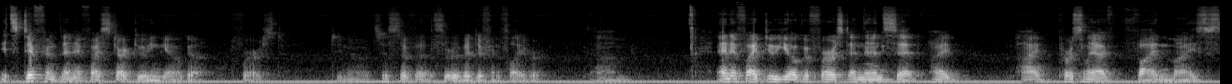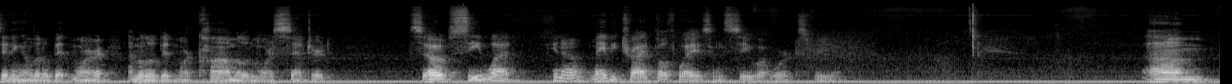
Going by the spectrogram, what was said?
it's different than if I start doing yoga first. You know, it's just a, sort of a different flavor. Um, and if I do yoga first and then sit, I, I personally I find my sitting a little bit more. I'm a little bit more calm, a little more centered. So see what you know. Maybe try it both ways and see what works for you. Um,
